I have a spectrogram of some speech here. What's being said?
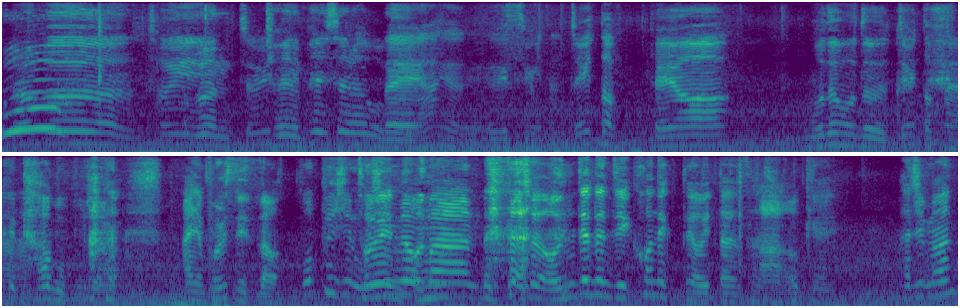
여러분 저희 여러분 좀 일- 저희는 펜스하고 네 하겠습니다. 좀 이따 봬요. 모두 모두 좀 이따 봬요. 그다못 보잖아. 아니 볼 수 있어. 뽑히신 저희는 50명만. 저희 언제든지 커넥 되어 있다는 사실. 아 오케이. 하지만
